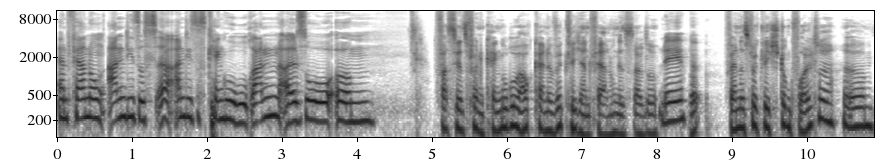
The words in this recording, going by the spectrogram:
Entfernung an dieses, äh, an dieses Känguru ran. Also ähm, Was jetzt für ein Känguru auch keine wirkliche Entfernung ist. Also, nee. wenn es wirklich stunk wollte, ähm,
